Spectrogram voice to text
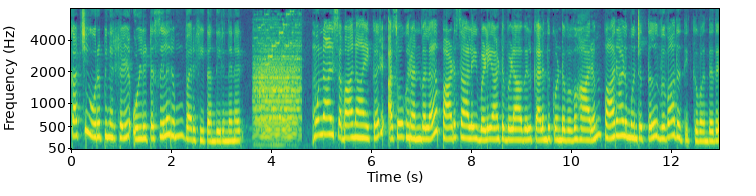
கட்சி உறுப்பினர்கள் உள்ளிட்ட சிலரும் வருகை தந்திருந்தனர். முன்னாள் சபாநாயகர் அசோக ரன்வல பாடசாலை விளையாட்டு விழாவில் கலந்து கொண்ட விவகாரம் பாராளுமன்றத்தில் விவாதத்திற்கு வந்தது.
